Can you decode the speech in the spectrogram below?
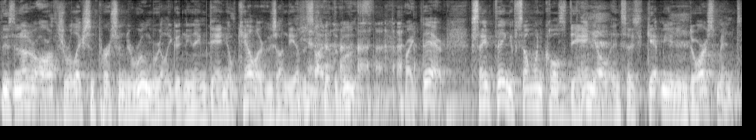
there's another artist relations person in the room, really good, named Daniel Keller, who's on the other side of the booth, right there. Same thing. If someone calls Daniel and says, "Get me an endorsement,"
